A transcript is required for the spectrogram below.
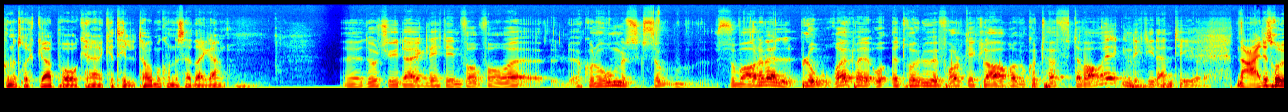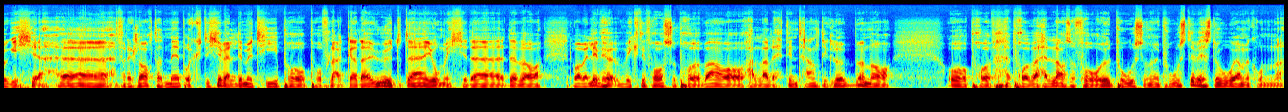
kunne trykke på, hva tiltak vi kunne sette i gang. Eh, da skyter jeg litt inn, for, for eh, økonomisk så, så, var det vel blodrødt. Tror du folk er klar over hvor tøft det var egentlig i den tida? Nei, det tror jeg ikke. Eh, for det er klart at vi brukte ikke veldig mye tid på, på å flagge det ut. Det gjorde vi ikke. Det, det, var, det, var, veldig viktig for oss å prøve å holde dette internt i klubben. og og prøve, prøve heller å få ut så mye positive historier vi kunne.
